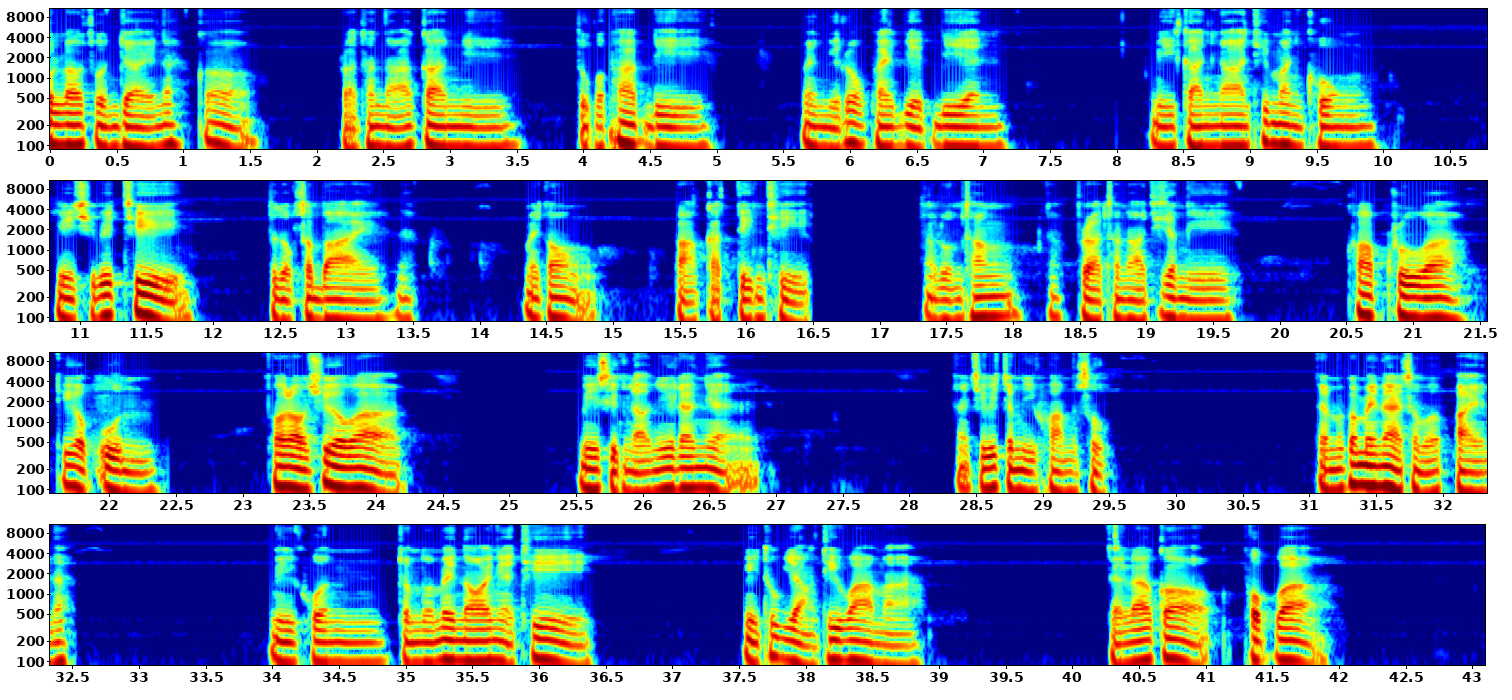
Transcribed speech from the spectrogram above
คนเราส่วนใหญ่นะก็ปรารถนาการมีสุขภาพดี ไม่มีโรคภัยเบียดเบียน มีการงานที่มั่นคง มีชีวิตที่สะดวกสบายนะไม่ต้องปากกัดตีนถีบรวมทั้งนะปรารถนาที่จะมีครอบครัวที่อบอุ่น เพราะเราเชื่อว่ามีสิ่งเหล่านี้แล้วเนี่ยชีวิตจะมีความสุข แต่มันก็ไม่แน่เสมอไปนะ มีคนจำนวนไม่น้อยเนี่ยที่มีทุกอย่างที่ว่ามา แต่แล้วก็พบว่า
